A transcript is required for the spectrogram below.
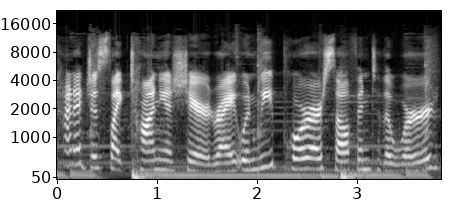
kind of just like Tanya shared, right? When we pour ourselves into the word,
